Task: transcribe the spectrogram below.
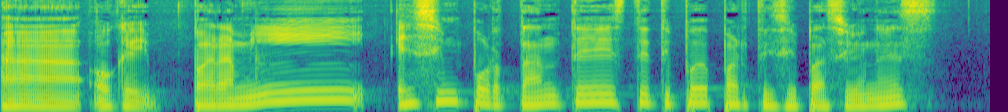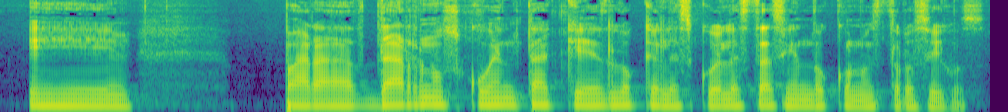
Ah, ok, para mí es importante este tipo de participaciones eh, para darnos cuenta qué es lo que la escuela está haciendo con nuestros hijos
